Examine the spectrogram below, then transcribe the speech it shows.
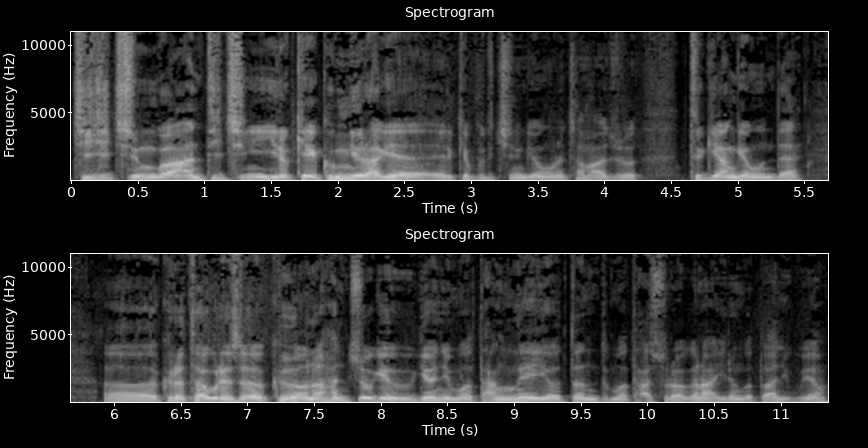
지지층과 안티층이 이렇게 극렬하게 이렇게 부딪히는 경우는 참 아주 특이한 경우인데 어, 그렇다고 그래서 그 어느 한쪽의 의견이 뭐 당내의 어떤 뭐 다수라거나 이런 것도 아니고요.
